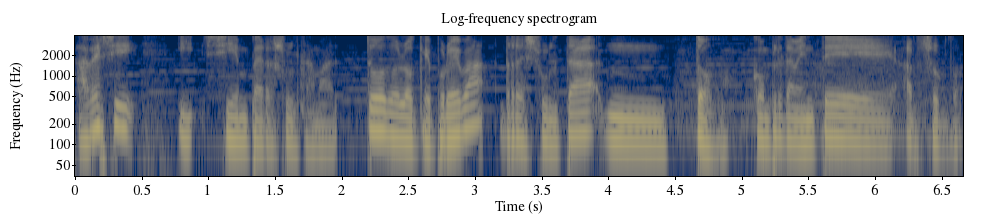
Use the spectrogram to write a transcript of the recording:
a ver si... Y siempre resulta mal. Todo lo que prueba resulta mm, todo, completamente absurdo.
